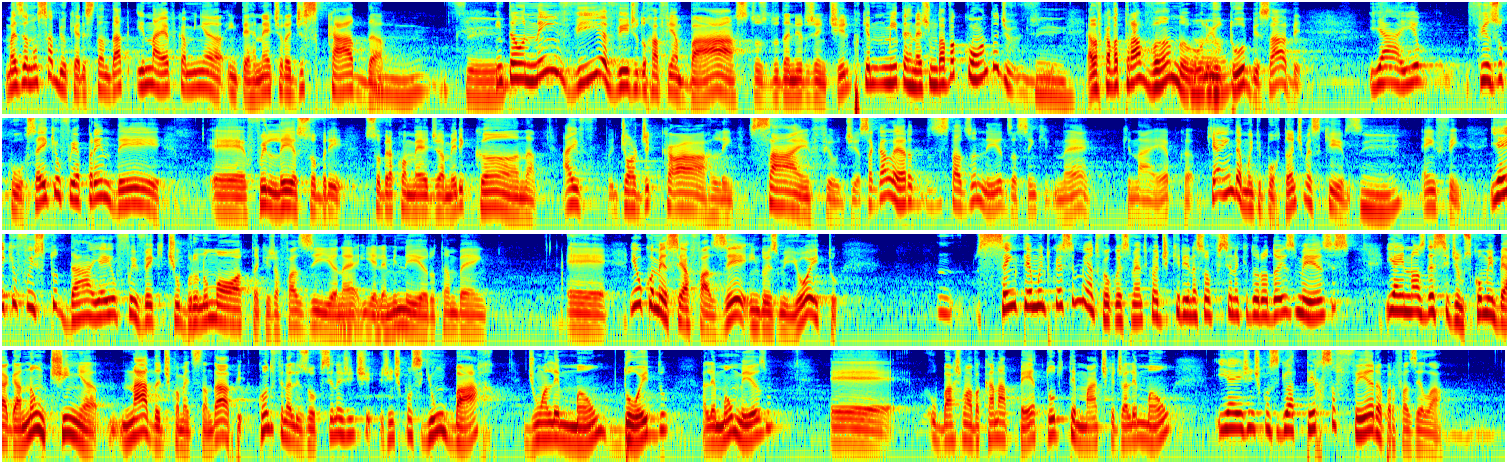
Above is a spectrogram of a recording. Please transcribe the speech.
Mas eu não sabia o que era stand-up e na época a minha internet era discada. Hum, então eu nem via vídeo do Rafinha Bastos, do Danilo Gentili, porque minha internet não dava conta de. Sim. Ela ficava travando uhum. no YouTube, sabe? E aí eu fiz o curso. Aí que eu fui aprender, é, fui ler sobre, sobre a comédia americana, aí George Carlin, Seinfeld, essa galera dos Estados Unidos, assim, que, né, que na época, que ainda é muito importante, mas que, Sim. enfim. E aí que eu fui estudar, e aí eu fui ver que tinha o Bruno Mota, que já fazia, né, e ele é mineiro também. É, e eu comecei a fazer em 2008 sem ter muito conhecimento. Foi o conhecimento que eu adquiri nessa oficina que durou dois meses. E aí nós decidimos, como em BH não tinha nada de comédia stand-up, quando finalizou a oficina, a gente, a gente conseguiu um bar de um alemão doido, alemão mesmo. É, o bar chamava Canapé, todo temática de alemão. E aí a gente conseguiu a terça-feira para fazer lá.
